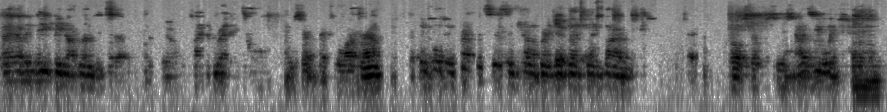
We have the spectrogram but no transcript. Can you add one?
I have. Plan and ready. I'm certain that walk around. Preferences and environment. All as you wish.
